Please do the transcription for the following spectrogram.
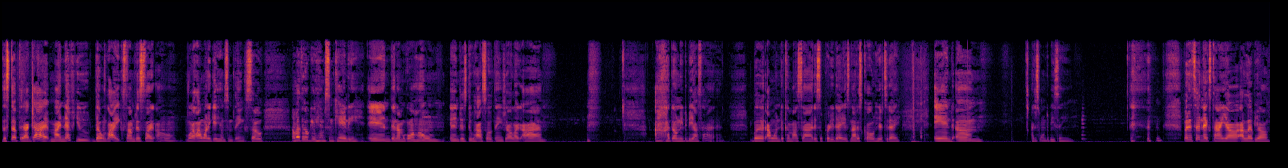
the stuff that I got, my nephew don't like. So I'm just like, oh, well, I want to get him some things. So I'm about to go get him some candy, and then I'm going home and just do household things, y'all. Like I, I don't need to be outside but I wanted to come outside. It's a pretty day. It's not as cold here today. And um I just wanted to be seen. but until next time, y'all, I love y'all.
